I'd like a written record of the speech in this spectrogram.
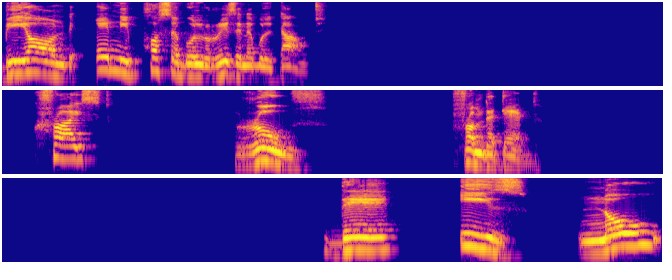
beyond any possible reasonable doubt. Christ rose from the dead. There is no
